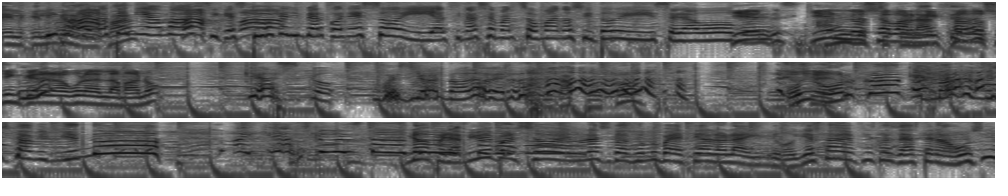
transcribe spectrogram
el que Dijo limpia que las no gafas. tenía más y que tuvo que limpiar con eso y al final se manchó manos y todo y se lavó. ¿Quién, pues. ¿quién Ay, no los se ha barnizado sin querer alguna en la mano? ¡Qué asco! Pues yo no, la verdad. Tampoco. Uy. Gorka, ¿qué imagen me está viviendo? ¡Ay, qué asco está! No, pero a mí me pasó en una situación muy parecida a Lola Índigo. Yo estaba en fiestas de Asten Agusi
